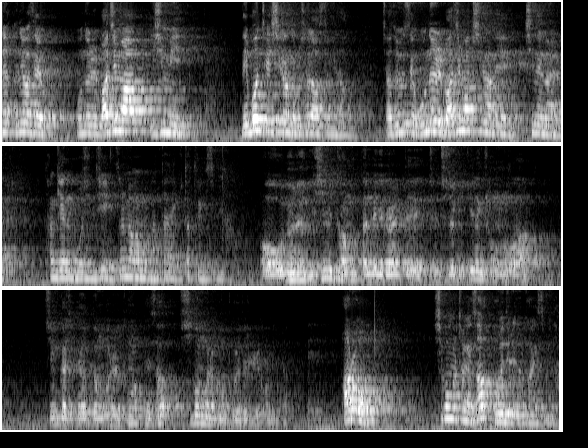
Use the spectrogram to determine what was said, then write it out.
네, 안녕하세요. 오늘 마지막 20미 네 번째 시간으로 찾아왔습니다. 자, 도현쌤, 오늘 마지막 시간에 진행할 단계는 무엇인지 설명 한번 간단히 부탁드리겠습니다. 어, 오늘은 20m 왕복 달리기를 할 때 전체적인 뛰는 경로와 지금까지 배웠던 거를 통합해서 시범을 한번 보여드리려고 합니다. 바로 시범을 통해서 보여드리도록 하겠습니다.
